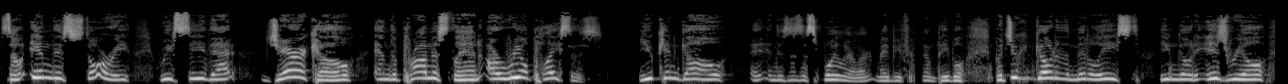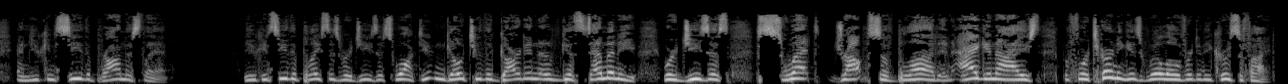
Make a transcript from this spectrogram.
So in this story, we see that Jericho and the promised land are real places. You can go, and this is a spoiler alert maybe for some people, but you can go to the Middle East, you can go to Israel, and you can see the promised land. You can see the places where Jesus walked. You can go to the Garden of Gethsemane where Jesus sweat drops of blood and agonized before turning his will over to be crucified.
